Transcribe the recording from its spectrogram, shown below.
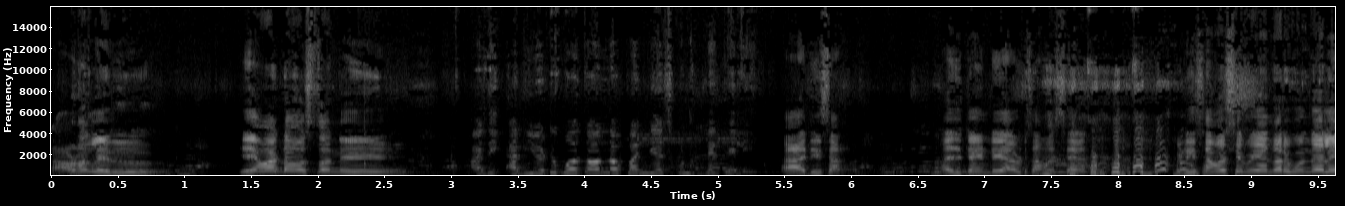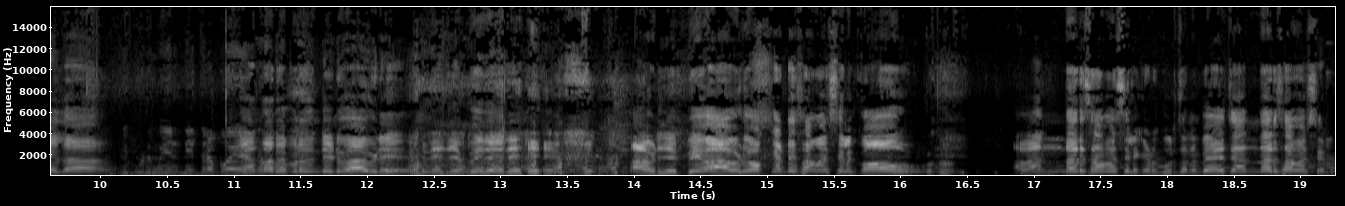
రావడం లేదు. ఏం అడ్డం వస్తుంది? అది అది ఎటు పోతుందో పని చేసుకుంటుంటే తెలియదు. అది సంగతి. అదిటండి ఆవిడ సమస్య. ఇప్పుడు ఈ సమస్య మీ అందరికి ఉందా లేదా? ఇప్పుడు మీరు మీ నిద్రపోయే అందరు రిప్రజెంటేటివ్ ఆవిడే. నేను చెప్పేది అదే. ఆవిడ చెప్పి ఆవిడ ఒక్కటే సమస్యలు కావు. అవి అందరి సమస్యలు ఇక్కడ కూర్చున్న బ్యాచ్ అందరి సమస్యలు.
